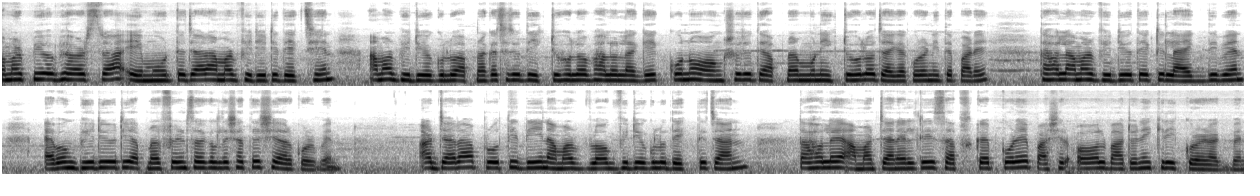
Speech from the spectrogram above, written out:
আমার প্রিয় ভিউয়ার্সরা, এই মুহূর্তে যারা আমার ভিডিওটি দেখছেন, আমার ভিডিওগুলো আপনার কাছে যদি একটু হলেও ভালো লাগে, কোনো অংশ যদি আপনার মনে একটু হলেও জায়গা করে নিতে পারে, তাহলে আমার ভিডিওতে একটি লাইক দিবেন এবং ভিডিওটি আপনার ফ্রেন্ড সার্কেলদের সাথে শেয়ার করবেন। আর যারা প্রতিদিন আমার ব্লগ ভিডিওগুলো দেখতে চান, তাহলে আমার চ্যানেলটি সাবস্ক্রাইব করে পাশের অল বাটনে ক্লিক করে রাখবেন।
